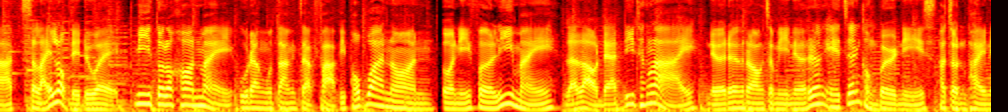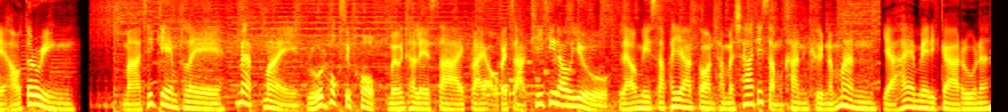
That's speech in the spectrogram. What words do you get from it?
าร์ดสไลด์หลบได้ด้วย มีตัวละครใหม่ อุรังอุตังจากฝ่าพิภพวานอน ตัวนี้เฟอร์รี่ไหม และเหล่าแดดดี้ทั้งหลาย เนื้อเรื่องรองจะมีเนื้อเรื่องเอเจนต์ของเบอร์นีสผจญภัยในอัลเตอร์ริง มาที่เกมเพลย์แมปใหม่รูท66 เมืองทะเลทรายไกลออกไปจากที่ที่เราอยู่ แล้วมีทรัพยากรธรรมชาติที่สำคัญคือน้ำมัน อย่าให้อเมริการู้นะ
